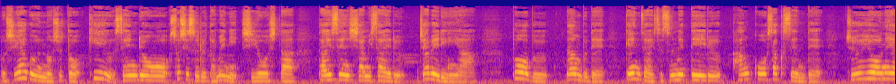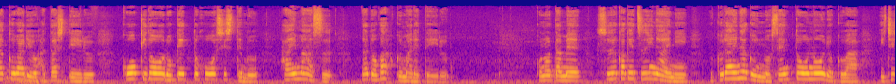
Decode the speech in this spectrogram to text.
ロシア軍の首都キーウ占領を阻止するために使用した対戦車ミサイルジャベリンや東部南部で現在進めている反攻作戦で重要な役割を果たしている高機動ロケット砲システムハイマースなどが含まれている。このため数ヶ月以内にウクライナ軍の戦闘能力は著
